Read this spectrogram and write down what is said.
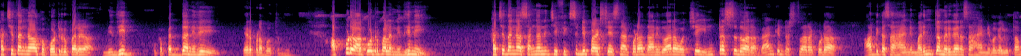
ఖచ్చితంగా ఒక కోటి రూపాయల నిధి ఒక పెద్ద నిధి ఏర్పడబోతుంది. అప్పుడు ఆ కోటి రూపాయల నిధిని ఖచ్చితంగా సంఘం నుంచి ఫిక్స్డ్ డిపాజిట్ చేసినా కూడా దాని ద్వారా వచ్చే ఇంట్రెస్ట్ ద్వారా బ్యాంక్ ఇంట్రెస్ట్ ద్వారా కూడా ఆర్థిక సహాయాన్ని మరింత మెరుగైన సహాయాన్ని ఇవ్వగలుగుతాం.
